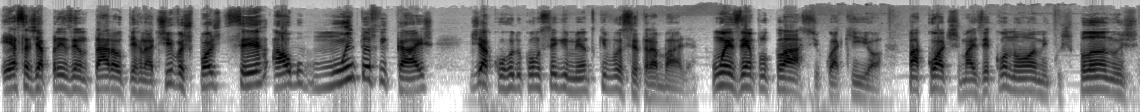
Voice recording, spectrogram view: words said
Essa de apresentar alternativas pode ser algo muito eficaz de acordo com o segmento que você trabalha. Um exemplo clássico aqui, ó, pacotes mais econômicos, planos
